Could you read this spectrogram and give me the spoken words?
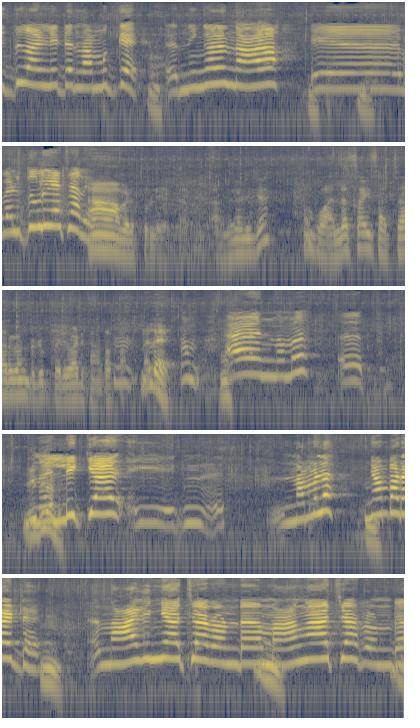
ഇത് കഴിഞ്ഞിട്ട് നമുക്ക് നിങ്ങൾ വെളുത്തുള്ളി വെച്ചറിയാം ആ വെളുത്തുള്ളി വെക്കാറുണ്ട് അത് കഴിഞ്ഞ് പല സൈസ് അച്ചാർ കൊണ്ടൊരു പരിപാടി നടത്താം അല്ലേ? നമ്മൾ നെല്ലിക്ക നമ്മൾ ഞാൻ പറയട്ടെ? നാരങ്ങ അച്ചാറുണ്ട് മാങ്ങ അച്ചാറുണ്ട്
